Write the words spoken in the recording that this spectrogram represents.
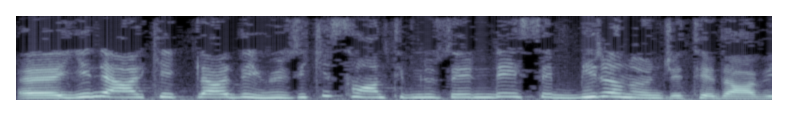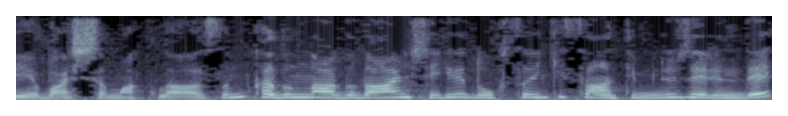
Ee, yine erkeklerde 102 santimin üzerindeyse bir an önce tedaviye başlamak lazım. Kadınlarda da aynı şekilde 92 santimin üzerinde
